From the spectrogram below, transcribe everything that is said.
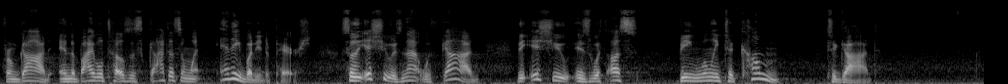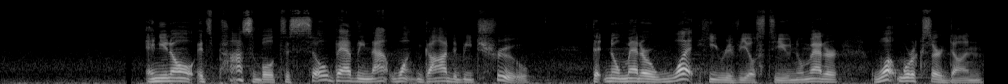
from God. And the Bible tells us God doesn't want anybody to perish. So the issue is not with God, the issue is with us being willing to come to God and you know, it's possible to so badly not want God to be true that no matter what He reveals to you, no matter what works are done,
